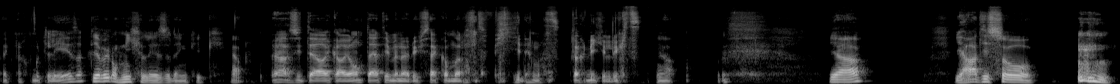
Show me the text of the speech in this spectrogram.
dat ik nog moet lezen. Die heb ik nog niet gelezen, denk ik. Ja. Ja, dat zit eigenlijk al heel een tijd in mijn rugzak om eraan te beginnen, maar het is toch niet gelukt. Ja. Ja. Ja, het is zo...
